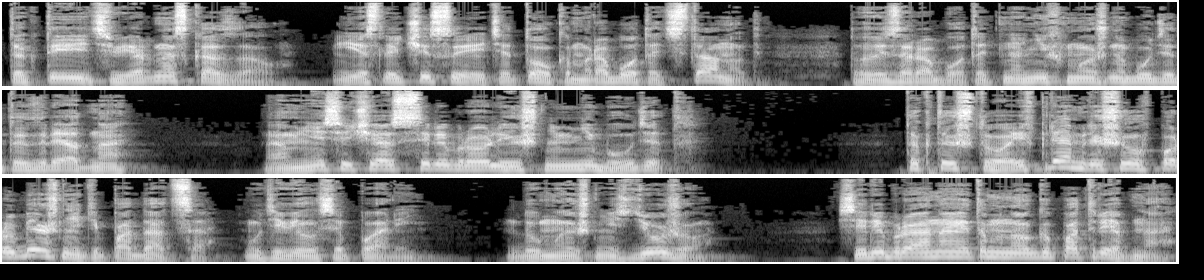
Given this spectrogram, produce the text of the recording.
Так ты ведь верно сказал. Если часы эти толком работать станут, то и заработать на них можно будет изрядно. А мне сейчас серебро лишним не будет». «Так ты что, и впрямь решил в порубежники податься?» – удивился парень. «Думаешь, не сдюжу?» «Серебра на это много потребно».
